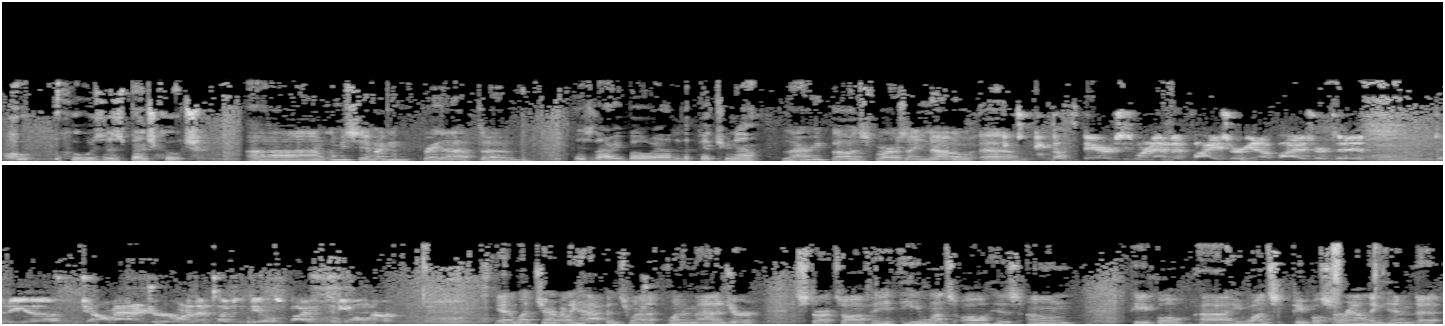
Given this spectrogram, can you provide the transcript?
Who who was his bench coach? Um, let me see if I can bring that up. Uh, Is Larry Bowa out of the picture now? Larry Bowa, as far as I know, um, He's picked up stairs. He's one of them advisor, you know, advisor to the to the uh, general manager, one of them types of deals. Advisor to the owner. Yeah, and what generally happens when a, when a manager starts off, he, he wants all his own people. Uh, he wants people surrounding him that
